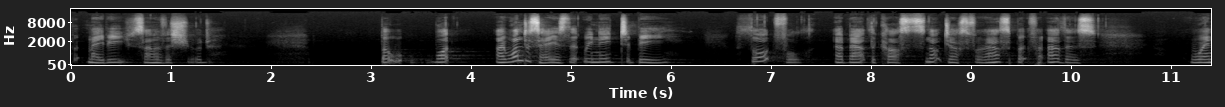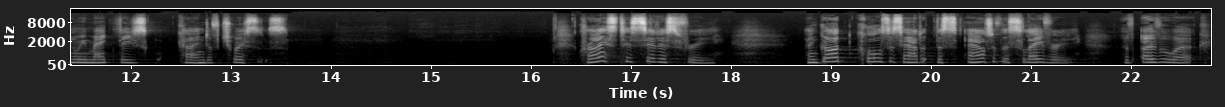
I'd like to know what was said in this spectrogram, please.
but maybe some of us should. But what I want to say is that we need to be thoughtful about the costs, not just for us, but for others, when we make these kind of choices. Christ has set us free, and God calls us out, out of the slavery of overwork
